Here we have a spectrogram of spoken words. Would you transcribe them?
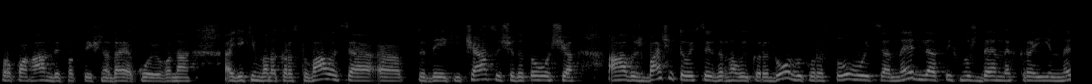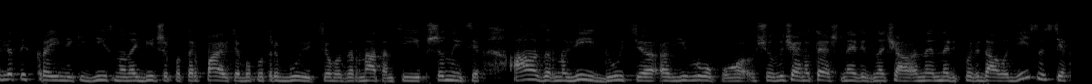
пропаганди, фактично, да, якою вона яким вона користувалася деякий час щодо того, що а ви ж бачите, ось цей зерновий коридор використовується не для тих нужденних країн, не для тих країн, які дійсно найбільше потерпають або потребують цього зерна, там цієї пшениці, а зернові йдуть в Європу, що звичайно теж не відзначало, не, не відповідало дійсності,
